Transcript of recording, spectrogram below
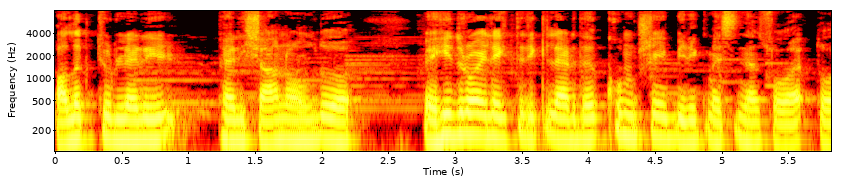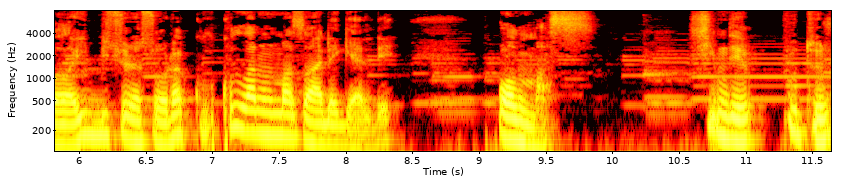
balık türleri perişan oldu ve hidroelektriklerde kum şey birikmesinden dolayı bir süre sonra kullanılmaz hale geldi. Olmaz. Şimdi bu tür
